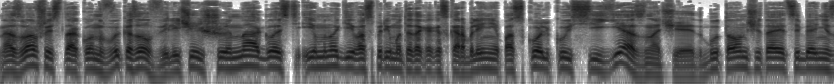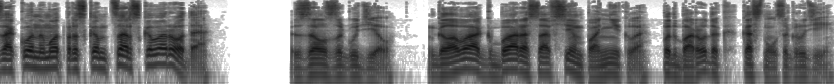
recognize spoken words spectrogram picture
Назвавшись так, он выказал величайшую наглость, и многие воспримут это как оскорбление, поскольку сие означает, будто он считает себя незаконным отпрыском царского рода. Зал загудел. Голова Акбара совсем поникла, подбородок коснулся груди.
